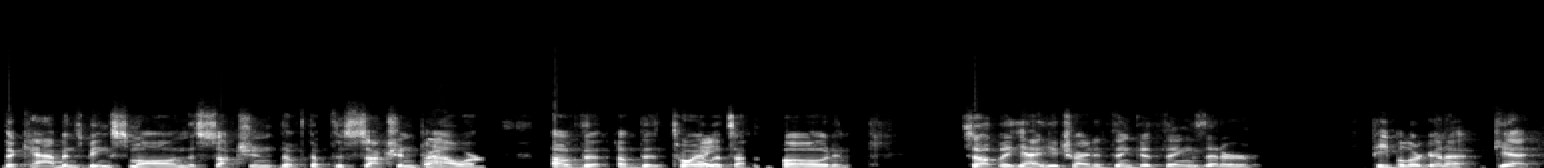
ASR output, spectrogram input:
the cabins being small and the suction the the, the suction Right. Of the of the toilets on the boat. And so but yeah, you try to think of things that are people are gonna get,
